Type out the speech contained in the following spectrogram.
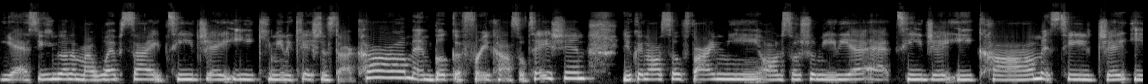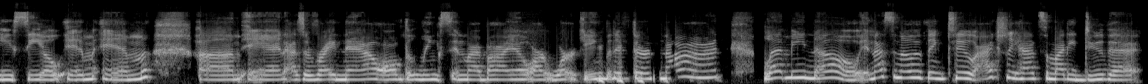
Yes, you can go to my website, tjecommunications.com, and book a free consultation. You can also find me on social media at tjecomm. It's T J E C O M M. Um, and as of right now, all the links in my bio aren't working. But if they're not, let me know. And that's another thing, too. I actually had somebody do that.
